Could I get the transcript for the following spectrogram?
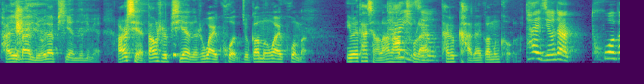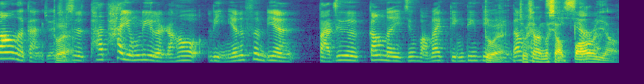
还有一半留在皮眼子里面，而且当时皮眼子是外扩的，就肛门外扩嘛，因为他想拉拉不出来，他就卡在肛门口了。他已经有点脱肛的感觉，就是他太用力了，然后里面的粪便。把这个肛门已经往外顶顶顶顶到就像一个小包一样。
